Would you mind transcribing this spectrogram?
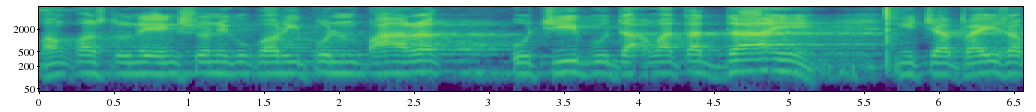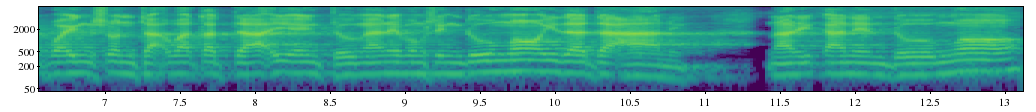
mongko stune ingsun iku qaribun parek uji dakwatad dai ngijabahi sapa ingsun dakwatad dai ing dongane wong sing donga ida daani. Narikane donga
